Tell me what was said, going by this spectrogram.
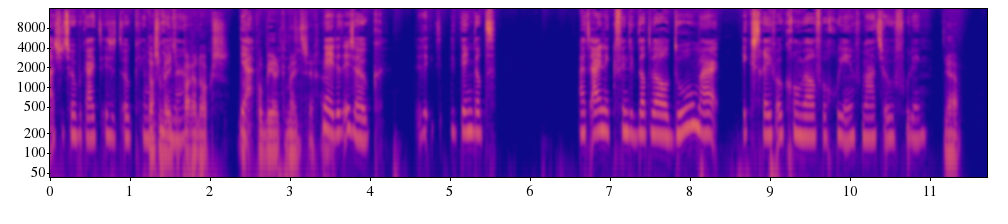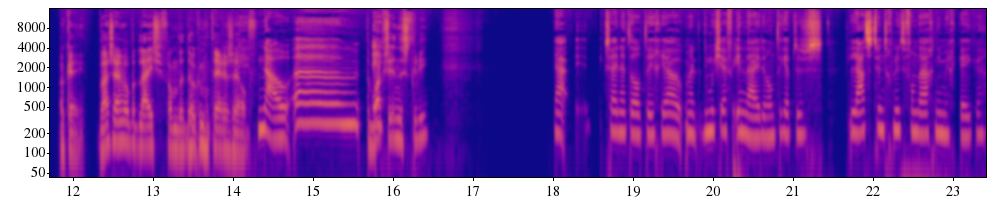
als je het zo bekijkt, is het ook helemaal Dat is een prima. beetje paradox. Dat Ja. probeer ik ermee te zeggen. Nee, dat is ook. Ik, ik denk dat uiteindelijk vind ik dat wel het doel, maar ik streef ook gewoon wel voor goede informatie over voeding. Oké, waar zijn we op het lijstje van de documentaire zelf? Nou, ehm, De baksindustrie? ik, ik zei net al tegen jou, maar die moet je even inleiden, want ik heb dus de laatste 20 minuten vandaag niet meer gekeken.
